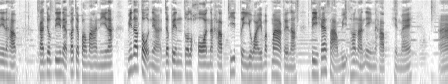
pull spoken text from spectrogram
นี่นะครับการโจมตีเนี่ยก็จะประมาณนี้นะ มินาโตะเนี่ยจะเป็นตัวละครนะครับที่ตีไวมากๆเลยนะ ตีแค่ 3 วิเท่านั้นเองนะครับ เห็นไหมอ่า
